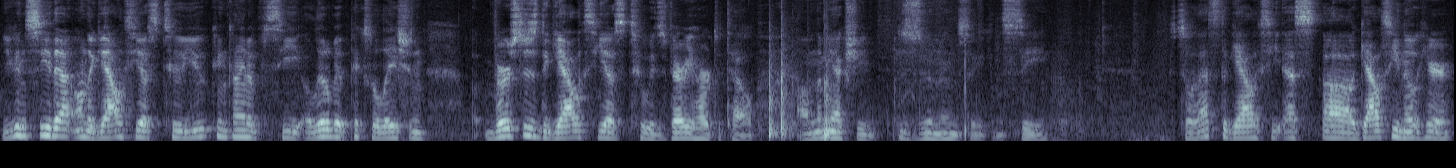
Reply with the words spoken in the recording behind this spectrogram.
you can see that on the Galaxy S2 you can kind of see a little bit pixelation versus the Galaxy S2 it's very hard to tell. Um, let me actually zoom in so you can see. So that's the Galaxy S uh, Galaxy Note here.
